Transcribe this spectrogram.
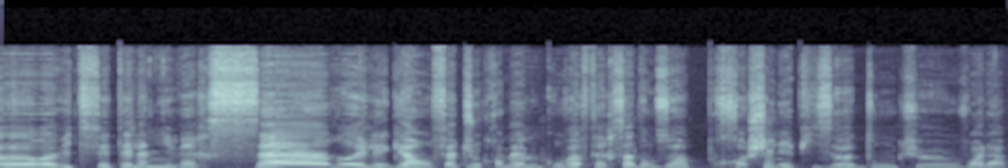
Euh, on va vite fêter l'anniversaire. Et les gars, en fait, je crois même qu'on va faire ça dans un prochain épisode. Donc euh, voilà,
